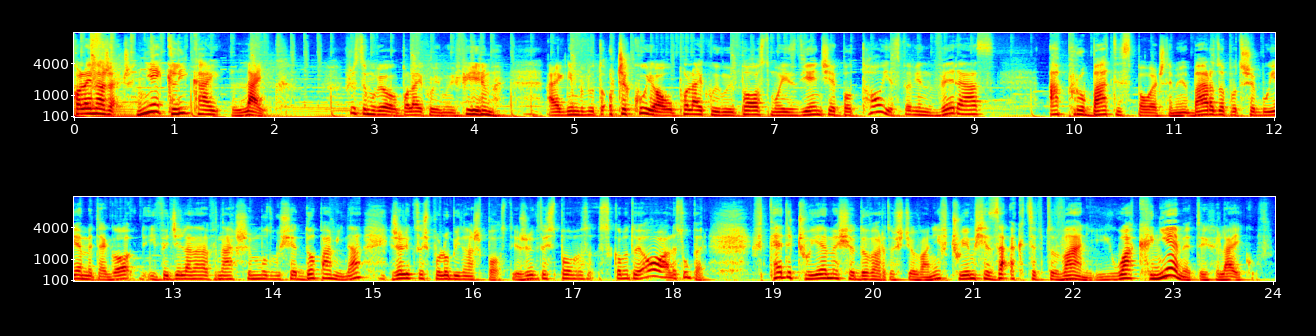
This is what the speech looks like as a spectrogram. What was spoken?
Kolejna rzecz. Nie klikaj like. Wszyscy mówią, polajkuj mój film, a jak nie mówią, to oczekują, polajkuj mój post, moje zdjęcie, bo to jest pewien wyraz aprobaty społecznej. My bardzo potrzebujemy tego i wydziela w naszym mózgu się dopamina, jeżeli ktoś polubi nasz post, jeżeli ktoś skomentuje, o, ale super. Wtedy czujemy się dowartościowani, czujemy się zaakceptowani i łakniemy tych lajków.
